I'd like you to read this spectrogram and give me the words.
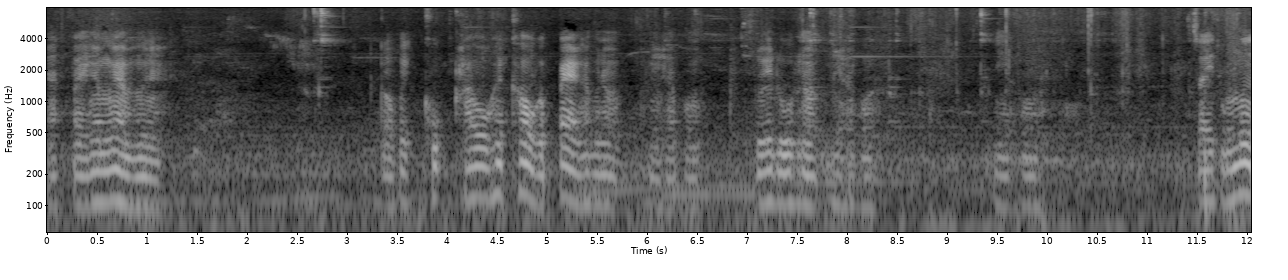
จัดไปงามๆมือนี่เอาไปคลุกเคล้าให้เข้ากับแป้งครับพี่น้องนี่ครับผมสวยหรู้พี่น้องนี่ครับผมนี่ครับผมใส่ถุงมือ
